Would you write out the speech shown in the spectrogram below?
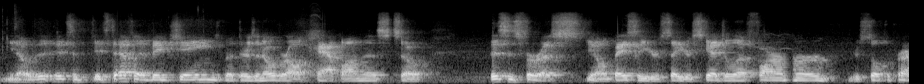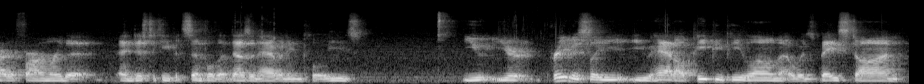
you know, it's a, it's definitely a big change, but there's an overall cap on this. So this is for us, you know, basically your say your Schedule F farmer, your sole proprietor farmer that, and just to keep it simple, that doesn't have any employees. You you're previously you had a PPP loan that was based on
